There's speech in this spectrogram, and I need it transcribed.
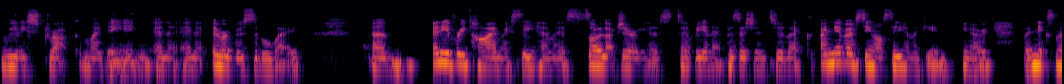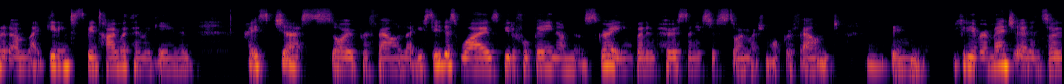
really struck my being in, a, in an irreversible way. Um, and every time I see him, and it's so luxurious to be in that position to like, I never assume I'll see him again, you know, but next minute I'm like getting to spend time with him again. And he's just so profound. Like you see this wise, beautiful being on the screen, but in person, he's just so much more profound mm. than you could ever imagine. And so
